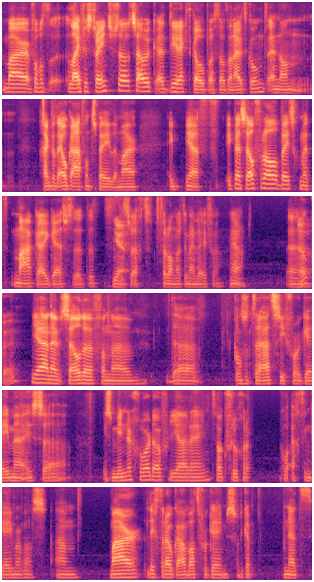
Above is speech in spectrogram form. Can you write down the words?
Maar bijvoorbeeld Life is Strange of zo, dat zou ik direct kopen als dat dan uitkomt. En dan ga ik dat elke avond spelen. Maar ik, ja, ik ben zelf vooral bezig met maken, I guess. Dat, dat, is echt veranderd in mijn leven. Ja. Eh, Oké. Ja, nee, hetzelfde van eh, de concentratie voor gamen is, eh, is minder geworden over de jaren heen. Terwijl ik vroeger ook wel echt een gamer was. Ehm, maar het ligt er ook aan wat voor games. Want ik heb net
